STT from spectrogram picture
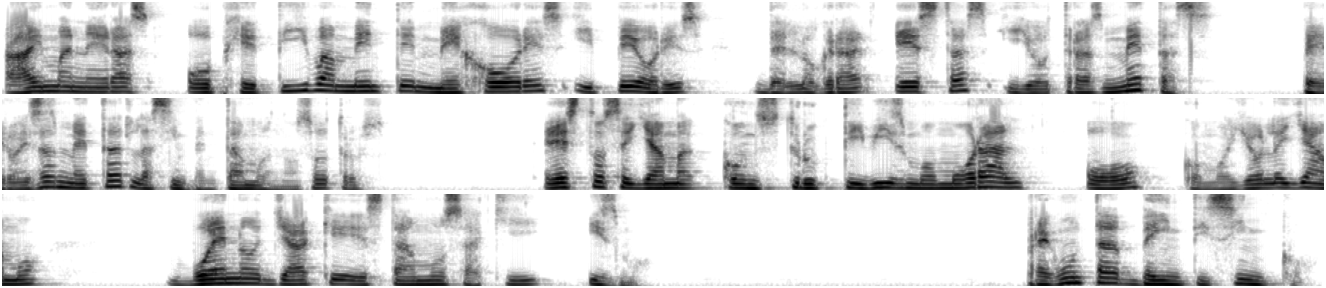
Hay maneras objetivamente mejores y peores de lograr estas y otras metas, pero esas metas las inventamos nosotros. Esto se llama constructivismo moral o, como yo le llamo, bueno ya que estamos aquí ismo. Pregunta 25.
